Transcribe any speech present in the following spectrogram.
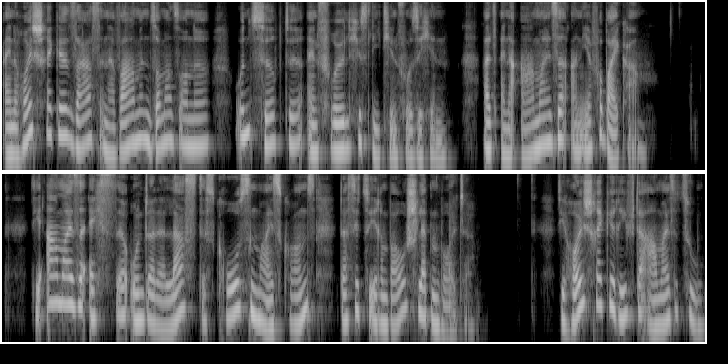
Eine Heuschrecke saß in der warmen Sommersonne und zirpte ein fröhliches Liedchen vor sich hin, als eine Ameise an ihr vorbeikam. Die Ameise ächzte unter der Last des großen Maiskorns, das sie zu ihrem Bau schleppen wollte. Die Heuschrecke rief der Ameise zu.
